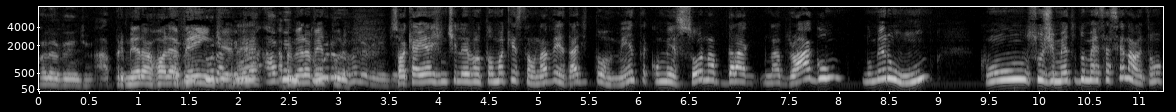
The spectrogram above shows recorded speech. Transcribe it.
Olha, Avenger. a primeira Holy Aventura, Avenger, a primeira né? A primeira aventura aventura. Só que aí a gente levantou uma questão. Na verdade, Tormenta começou na, Dra- na Dragon número 1, com o surgimento do Mestre Arsenal. Então,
